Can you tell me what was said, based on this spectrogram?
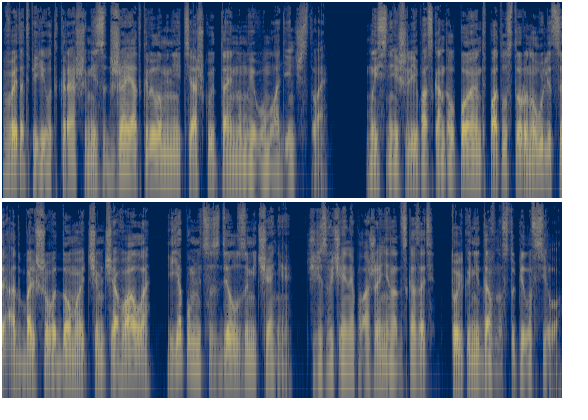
В этот период краж мисс Джай открыла мне тяжкую тайну моего младенчества. Мы с ней шли по Скандал-Пойнт по ту сторону улицы от большого дома Чемчавала, и я, помнится, сделал замечание. Чрезвычайное положение, надо сказать, только недавно вступило в силу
